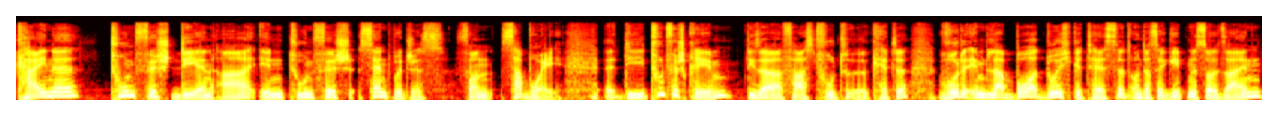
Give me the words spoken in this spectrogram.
Keine Thunfisch-DNA in Thunfisch-Sandwiches von Subway. Äh, die Thunfischcreme dieser Fastfood-Kette wurde im Labor durchgetestet und das Ergebnis soll sein,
